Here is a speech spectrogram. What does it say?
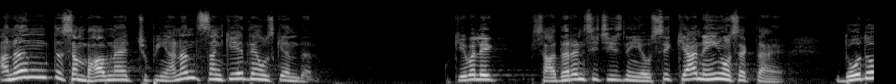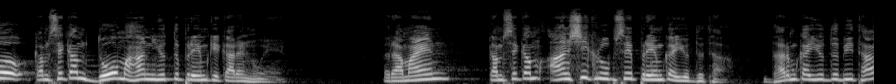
अनंत संभावनाएँ छुपी, अनंत संकेत हैं उसके अंदर। केवल एक साधारण सी चीज़ नहीं है, उससे क्या नहीं हो सकता है? दो दो, कम से कम दो महान युद्ध प्रेम के कारण हुए हैं। रामायण कम से कम आंशिक रूप से प्रेम का युद्ध था, धर्म का युद्ध भी था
